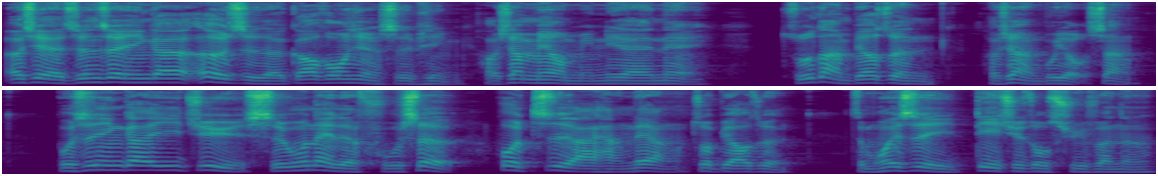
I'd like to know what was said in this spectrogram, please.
而且真正应该遏制的高风险食品好像没有名列在内，阻挡标准好像很不友善。不是应该依据食物内的辐射或致癌含量做标准？怎么会是以地区做区分呢？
